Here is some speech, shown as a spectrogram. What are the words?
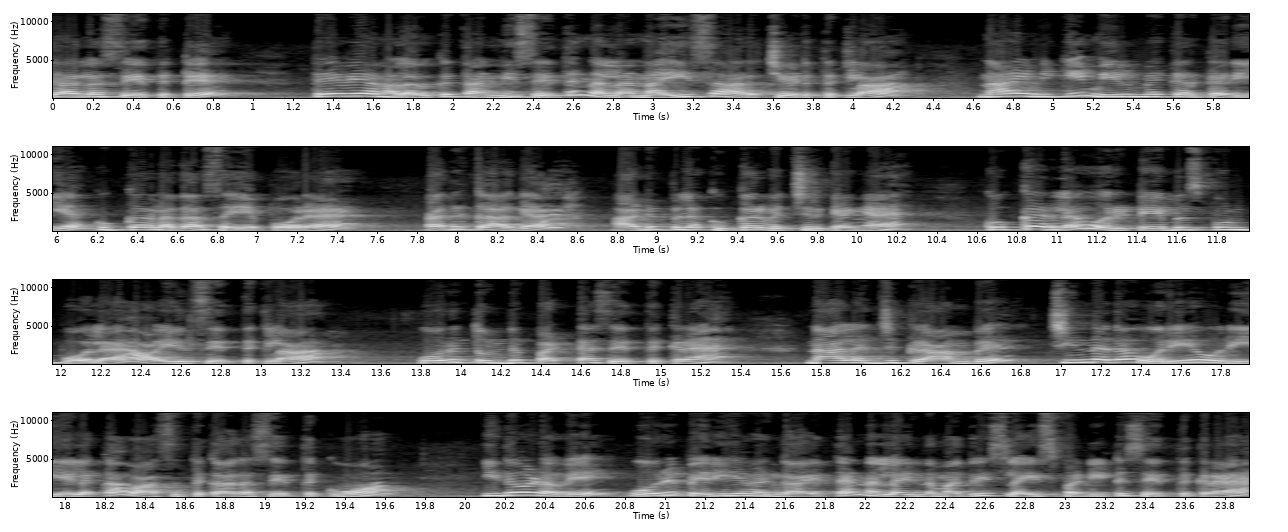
ஜாரில் சேர்த்துட்டு தேவையான அளவுக்கு தண்ணி சேர்த்து நல்லா நைஸாக அரைச்சி எடுத்துக்கலாம். நான் இன்னைக்கு மீல் மேக்கர் கறியை குக்கரில் தான் செய்ய போகிறேன் அதுக்காக அடுப்பில் குக்கர் வச்சுருக்கேங்க. குக்கரில் ஒரு டேபிள் ஸ்பூன் போல் ஆயில் சேர்த்துக்கலாம். ஒரு துண்டு பட்டை சேர்த்துக்கிறேன். நாலஞ்சு கிராம்பு சின்னதாக ஒரே ஒரு ஏலக்காய் வாசத்துக்காக சேர்த்துக்குவோம். இதோடவே ஒரு பெரிய வெங்காயத்தை நல்லா இந்த மாதிரி ஸ்லைஸ் பண்ணிட்டு சேர்த்துக்கிறேன்.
